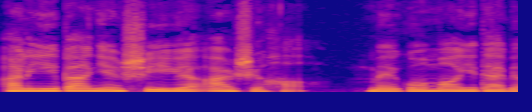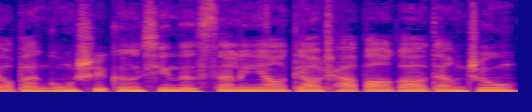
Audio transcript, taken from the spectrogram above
二零一八年十一月二十号，美国贸易代表办公室更新的“三零幺”调查报告当中，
